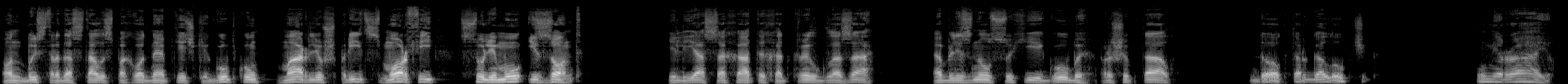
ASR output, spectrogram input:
Он быстро достал из походной аптечки губку, марлю, шприц, морфий, сулиму и зонт. Илья Сахатых открыл глаза, облизнул сухие губы, прошептал. «Доктор, голубчик, умираю».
